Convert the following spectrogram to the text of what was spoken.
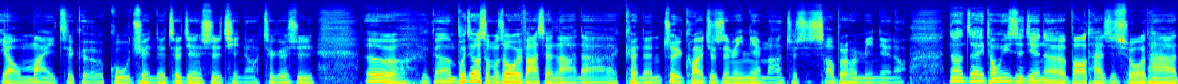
要卖这个股权的这件事情哦。这个是，呃，刚刚不知道什么时候会发生啦，那可能最快就是明年嘛，就是 Sauber 会明年哦。那在同一时间呢，Bottas 说他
